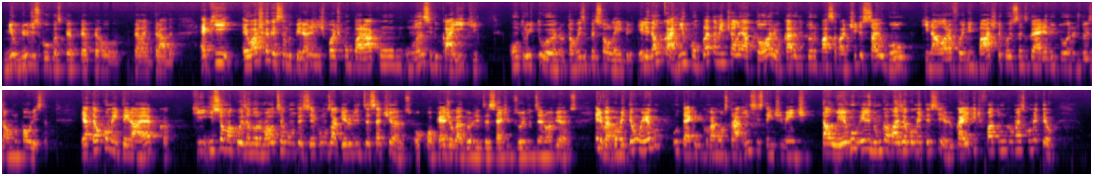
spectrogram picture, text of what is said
Mil, mil desculpas pelo, pela entrada. É que eu acho que a questão do Pirani a gente pode comparar com um lance do Kaique contra o Ituano. Talvez o pessoal lembre. Ele dá um carrinho completamente aleatório, o cara do Ituano passa a batida e sai o gol, que na hora foi do empate, depois o Santos ganharia do Ituano de 2 a 1 no Paulista. E até eu comentei na época que isso é uma coisa normal de se acontecer com um zagueiro de 17 anos, ou qualquer jogador de 17, 18, 19 anos. Ele vai cometer um erro, o técnico vai mostrar insistentemente tal erro, ele nunca mais vai cometer esse erro. O Kaique, de fato, nunca mais cometeu.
